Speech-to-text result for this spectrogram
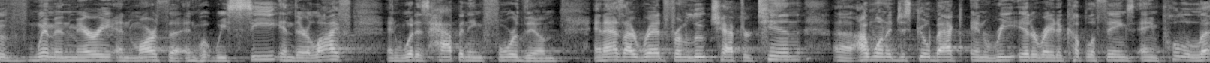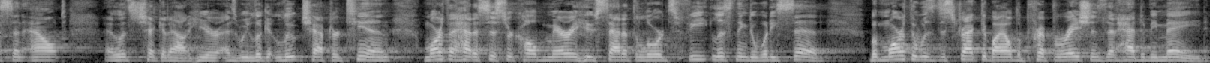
of women, Mary and Martha, and what we see in their life and what is happening for them. And as I read from Luke chapter 10, uh, I want to just go back and reiterate a couple of things and pull a lesson out. And let's check it out here as we look at Luke chapter 10. Martha had a sister called Mary who sat at the Lord's feet listening to what he said. But Martha was distracted by all the preparations that had to be made.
